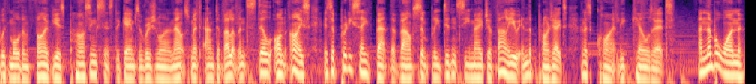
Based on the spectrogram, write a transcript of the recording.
with more than five years passing since the game's original announcement and development still on ice, it's a pretty safe bet that Valve simply didn't see major value in the project and has quietly killed it. And number one,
